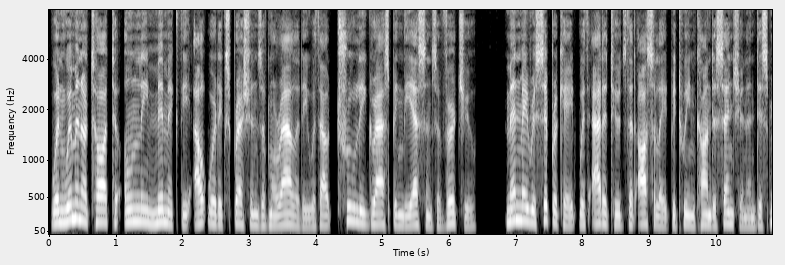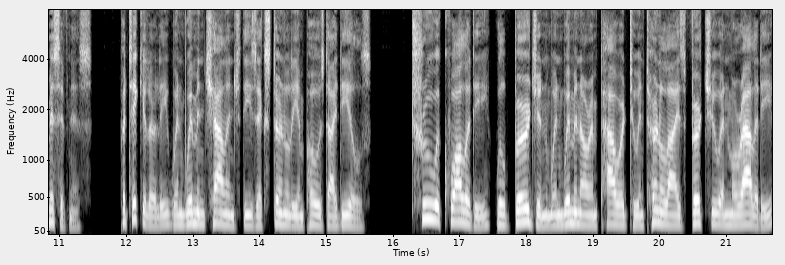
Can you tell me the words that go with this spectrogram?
When women are taught to only mimic the outward expressions of morality without truly grasping the essence of virtue, men may reciprocate with attitudes that oscillate between condescension and dismissiveness, particularly when women challenge these externally imposed ideals. True equality will burgeon when women are empowered to internalize virtue and morality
